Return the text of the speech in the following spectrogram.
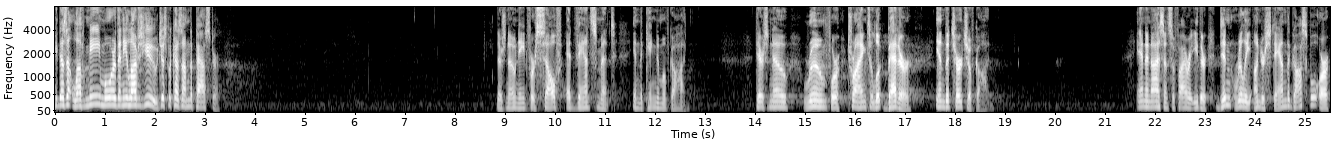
He doesn't love me more than he loves you just because I'm the pastor. There's no need for self advancement in the kingdom of God. There's no room for trying to look better in the church of God. Ananias and Sapphira either didn't really understand the gospel or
